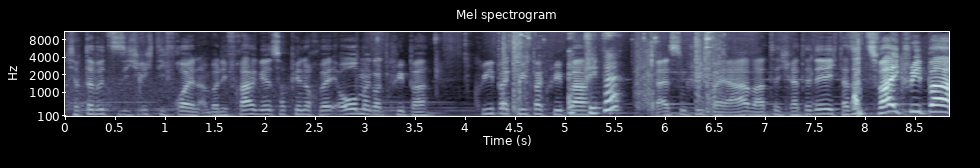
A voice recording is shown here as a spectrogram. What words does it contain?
Ich glaube, da wird sie sich richtig freuen. Aber die Frage ist, ob hier noch Oh mein Gott, Creeper. Creeper, Creeper, Creeper. Creeper? Da ist ein Creeper, ja. Warte, ich rette dich. Da sind zwei Creeper.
